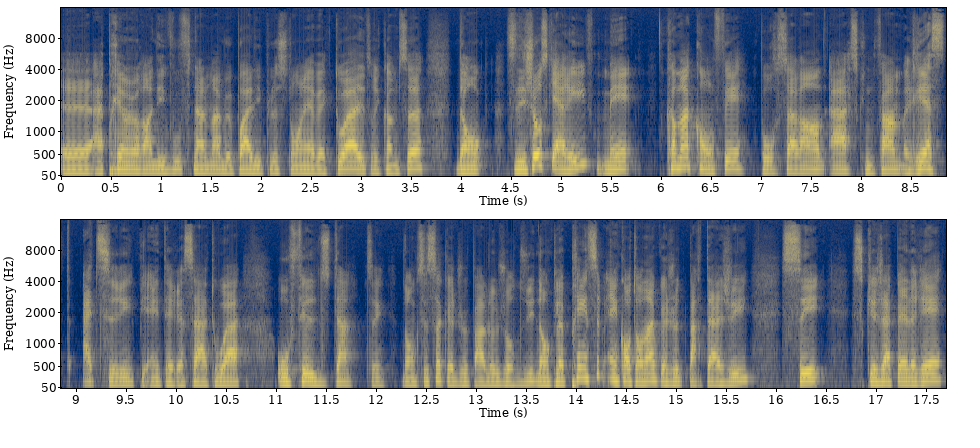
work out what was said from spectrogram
Euh, après un rendez-vous, finalement, elle ne veut pas aller plus loin avec toi, des trucs comme ça. Donc, c'est des choses qui arrivent, mais comment qu'on fait pour se rendre à ce qu'une femme reste attirée puis intéressée à toi au fil du temps? Donc, c'est ça que je veux parler aujourd'hui. Donc, le principe incontournable que je veux te partager, c'est ce que j'appellerais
